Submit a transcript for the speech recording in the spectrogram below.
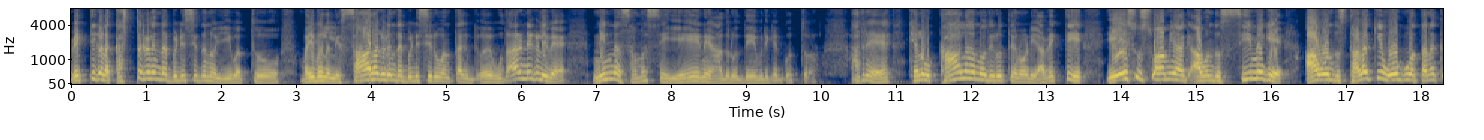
ವ್ಯಕ್ತಿಗಳ ಕಷ್ಟಗಳಿಂದ ಬಿಡಿಸಿದನು. ಇವತ್ತು ಬೈಬಲಲ್ಲಿ ಸಾಲಗಳಿಂದ ಬಿಡಿಸಿರುವಂಥ ಉದಾಹರಣೆಗಳಿವೆ. ನಿನ್ನ ಸಮಸ್ಯೆ ಏನೇ ಆದರೂ ದೇವರಿಗೆ ಗೊತ್ತು. ಆದರೆ ಕೆಲವು ಕಾಲ ಅನ್ನೋದಿರುತ್ತೆ ನೋಡಿ, ಆ ವ್ಯಕ್ತಿ ಯೇಸು ಸ್ವಾಮಿ ಆ ಒಂದು ಸೀಮೆಗೆ, ಆ ಒಂದು ಸ್ಥಳಕ್ಕೆ ಹೋಗುವ ತನಕ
